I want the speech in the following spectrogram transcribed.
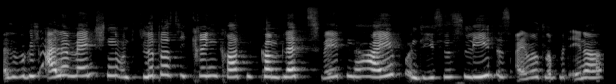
Also wirklich alle Menschen und Flippers, die kriegen gerade einen komplett zweiten Hype. Und dieses Lied ist einfach glaub, mit einer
